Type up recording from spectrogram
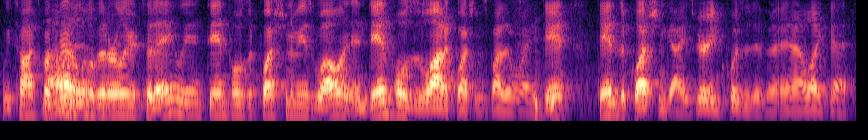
We talked about that a little bit earlier today. We, Dan posed a question to me as well, and, and Dan poses a lot of questions, by the way. Dan Dan's a question guy. He's very inquisitive, and, and I like that.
